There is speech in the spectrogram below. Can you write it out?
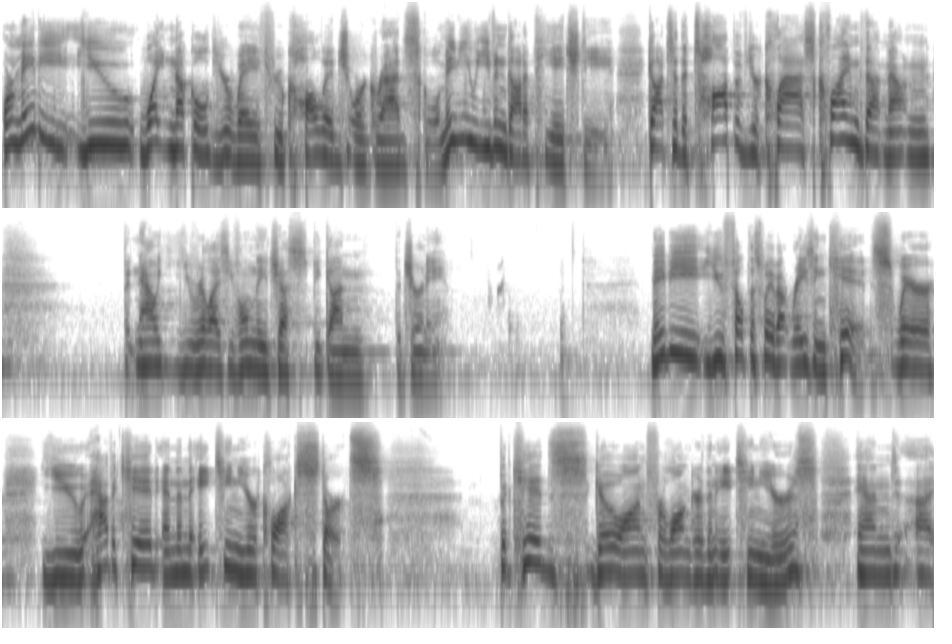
Or maybe you white knuckled your way through college or grad school. Maybe you even got a PhD, got to the top of your class, climbed that mountain, but now you realize you've only just begun the journey. Maybe you felt this way about raising kids, where you have a kid and then the 18 year clock starts. But kids go on for longer than 18 years, and uh,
